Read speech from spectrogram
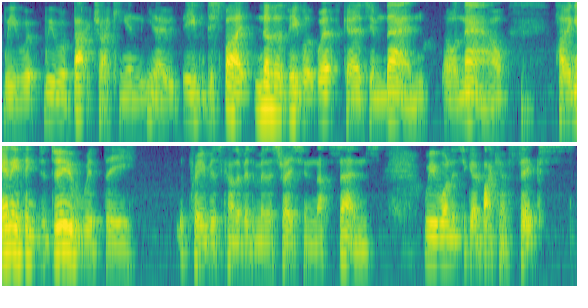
we were we were backtracking, and you know, even despite none of the people that worked for Chaosium then or now having anything to do with the, the previous kind of administration in that sense. We wanted to go back and fix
